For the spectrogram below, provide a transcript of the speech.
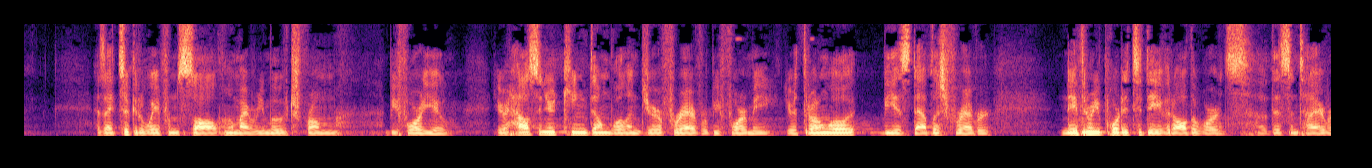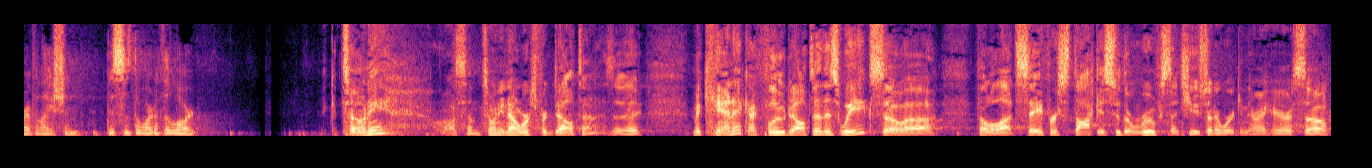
as I took it away from Saul, whom I removed from before you. Your house and your kingdom will endure forever before me. Your throne will be established forever. Nathan reported to David all the words of this entire revelation. This is the word of the Lord. Thank you, Tony. Awesome. Tony now works for Delta a mechanic. I flew Delta this week, so uh, felt a lot safer. Stock is through the roof since you started working there right here. So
